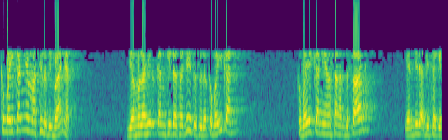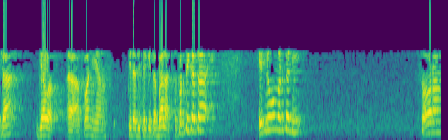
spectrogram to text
kebaikannya masih lebih banyak. Dia melahirkan kita saja itu sudah kebaikan. Kebaikan yang sangat besar yang tidak bisa kita jawab, eh, apa yang tidak bisa kita balas. Seperti kata Ibnu Umar tadi, seorang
